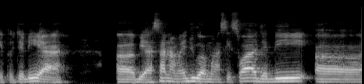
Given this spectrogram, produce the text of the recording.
gitu. Jadi ya eh, biasa namanya juga mahasiswa, jadi eh,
